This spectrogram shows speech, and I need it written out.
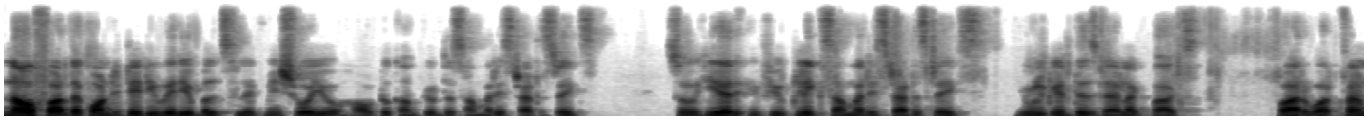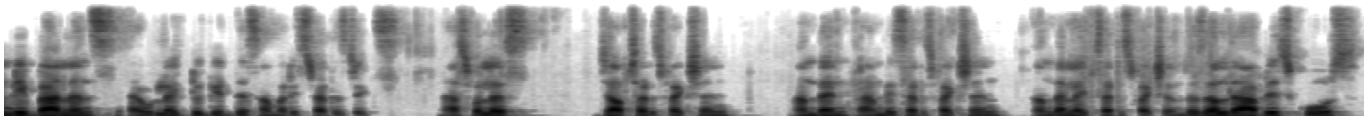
Now for the quantitative variables let me show you how to compute the summary statistics. So here if you click summary statistics you will get this dialog box for work family balance, I would like to get the summary statistics as well as job satisfaction and then family satisfaction and then life satisfaction. These are the average scores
